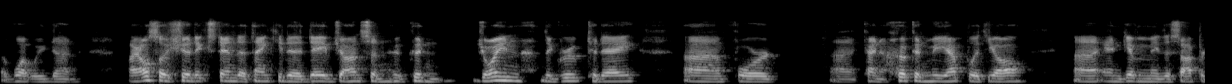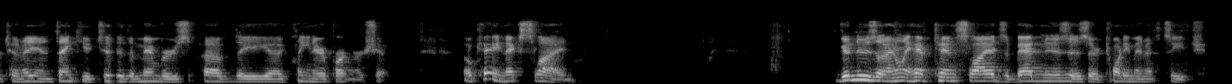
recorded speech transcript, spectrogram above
of what we've done. I also should extend a thank you to Dave Johnson, who couldn't join the group today uh, for uh, kind of hooking me up with y'all uh, and giving me this opportunity. And thank you to the members of the uh, Clean Air Partnership. Okay, next slide. Good news, I only have 10 slides. The bad news is they're 20 minutes each.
